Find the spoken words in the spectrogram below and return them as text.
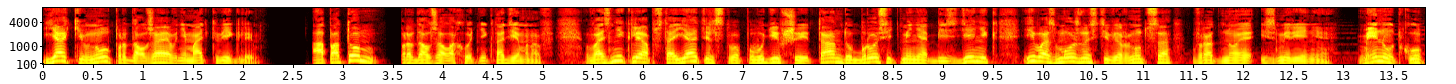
Я кивнул, продолжая внимать Квигли. А потом — продолжал охотник на демонов, — возникли обстоятельства, побудившие Танду бросить меня без денег и возможности вернуться в родное измерение. «Минутку»,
